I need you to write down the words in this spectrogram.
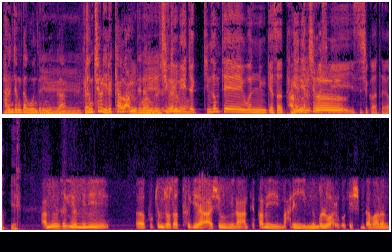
바른정당 의원들입니까? 그러니까 정치를 이렇게 하면 안 되는 예. 지금 여기 이제 김성태 의원님께서 당연히 하실 말씀이 있으실 것 같아요. 예. 안민석 의원님이 어, 국정조사 특유의 아쉬움이나 안타감이 많이 있는 걸로 알고 계십니다만은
